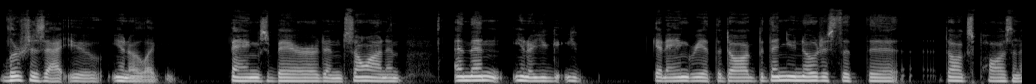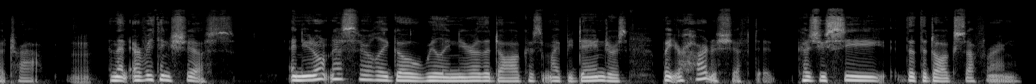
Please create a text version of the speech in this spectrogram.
lurches at you, you know, like fangs bared and so on. And, and then, you know, you, you get angry at the dog, but then you notice that the dog's paws in a trap. Mm. And then everything shifts. And you don't necessarily go really near the dog because it might be dangerous, but your heart is shifted because you see that the dog's suffering.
